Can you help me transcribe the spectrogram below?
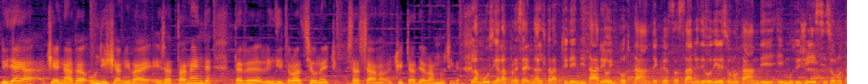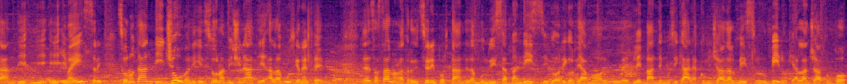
L'idea ci è nata 11 anni fa esattamente per l'intitolazione Sassano Città della Musica. La musica rappresenta il tratto identitario importante, qui a Sassano devo dire sono tanti i musicisti, sono tanti i, i, i maestri, sono tanti i giovani che si sono avvicinati alla musica nel tempo. Eh, Sassano ha una tradizione importante da un punto di vista bandistico, ricordiamo le, le bande musicali, a cominciare dal maestro Rubino che ha lanciato un po',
